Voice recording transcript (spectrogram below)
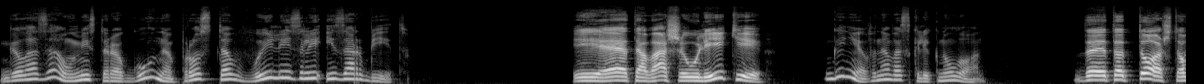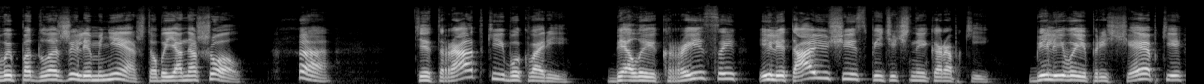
глаза у мистера Гуна просто вылезли из орбит. «И это ваши улики?» — гневно воскликнул он. «Да это то, что вы подложили мне, чтобы я нашел! Ха! Тетрадки и буквари, белые крысы и летающие спичечные коробки, бельевые прищепки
